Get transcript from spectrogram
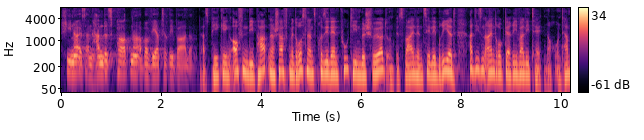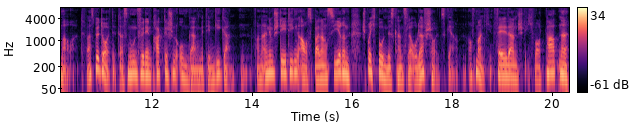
China ist ein Handelspartner, aber Werterivale. Dass Peking offen die Partnerschaft mit Russlands Präsident Putin beschwört und bisweilen zelebriert, hat diesen Eindruck der Rivalität noch untermauert. Was bedeutet das nun für den praktischen Umgang mit dem Giganten? Von einem stetigen Ausbalancieren spricht Bundeskanzler Olaf Scholz gern. Auf manchen Feldern, Stichwort Partner,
